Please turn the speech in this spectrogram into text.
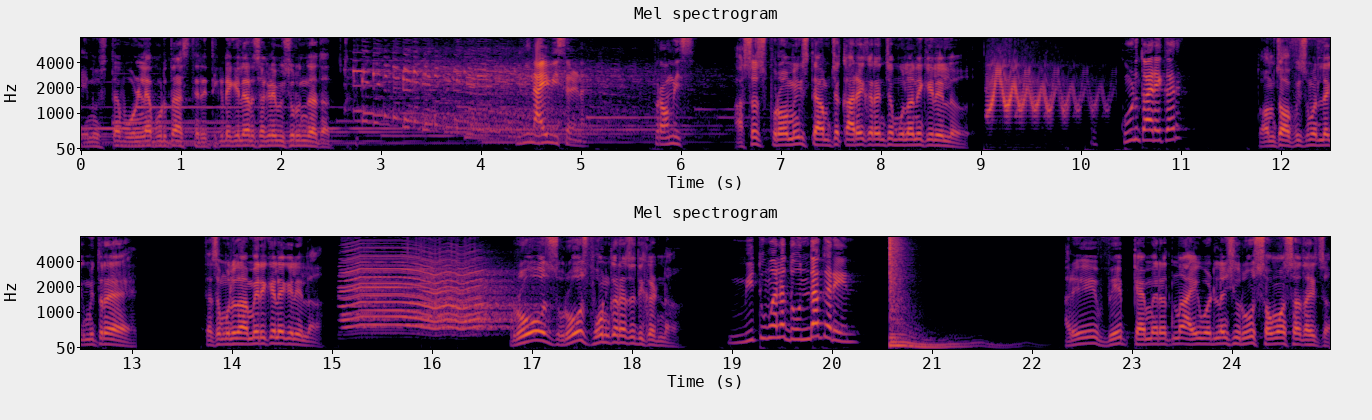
हे नुसतं बोलण्यापुरतं असते रे. तिकडे गेल्यावर सगळे विसरून जातात. मी नाही विसरणार. प्रॉमिस असंच प्रॉमिस त्या आमच्या कार्यकर्त्यांच्या मुलाने केलेलं. कोण कार्यकर? तो आमचा ऑफिसमधला एक मित्र आहे. त्याचा मुलगा अमेरिकेला गेलेला. रोज रोज फोन करायचा तिकडनं. मी तुम्हाला दोनदा करेन. अरे वेब कॅमेऱ्यातनं आई वडिलांशी रोज संवाद साधायचा.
